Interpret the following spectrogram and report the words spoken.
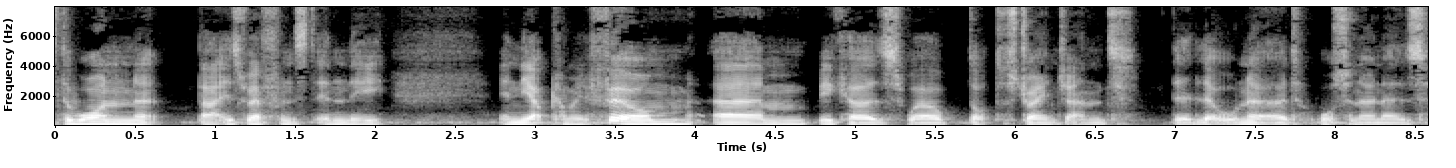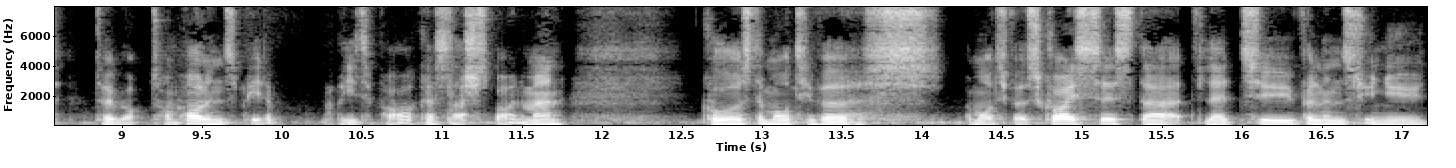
The one that is referenced in the in the upcoming film um, because well Doctor Strange and the little nerd, also known as Tom Holland's Peter Peter Parker slash Spider Man, caused a multiverse a multiverse crisis that led to villains who knew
